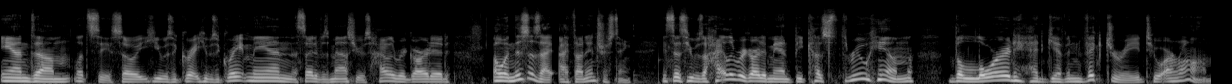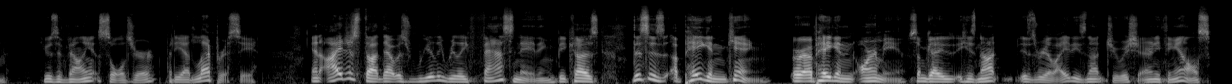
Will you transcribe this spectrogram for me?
And um, let's see. So he was a great he was a great man in the sight of his master. He was highly regarded. Oh, and this is I, I thought interesting. It says he was a highly regarded man because through him the Lord had given victory to Aram. He was a valiant soldier, but he had leprosy. And I just thought that was really, really fascinating because this is a pagan king or a pagan army. Some guy, he's not Israelite, he's not Jewish or anything else.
